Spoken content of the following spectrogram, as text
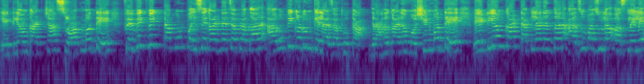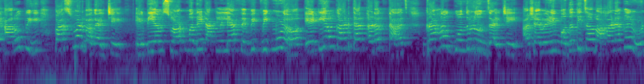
एटीएम कार्डच्या स्लॉटमध्ये फेविक्विक टाकून पैसे काढण्याचा प्रकार आरोपीकडून केला जात होता. ग्राहकानं मशीन मध्ये एटीएम कार्ड टाकल्यानंतर आजूबाजूला असलेले पासवर्ड बघायचे. एटीएम स्लॉटमध्ये टाकलेल्या फेविक्विक मुळे एटीएम कार्ड त्यात अडकताच ग्राहक गोंधळून जायचे. अशा वेळी मदतीचा बहाणा करून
